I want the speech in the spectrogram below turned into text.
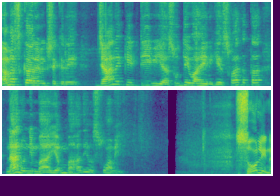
ನಮಸ್ಕಾರ ವೀಕ್ಷಕರೇ, ಜಾನಕಿ ಟಿವಿಯ ಸುದ್ದಿವಾಹಿನಿಗೆ ಸ್ವಾಗತ. ನಾನು ನಿಮ್ಮ ಎಂ. ಮಹಾದೇವ ಸ್ವಾಮಿ ಸೋಲಿನ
